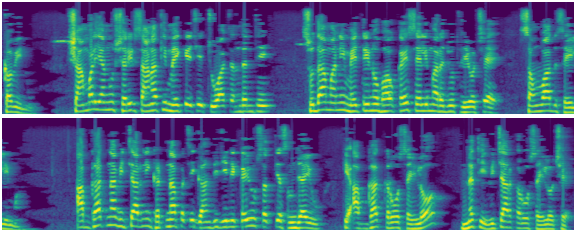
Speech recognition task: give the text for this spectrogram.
કવિનું. શામળિયાનું શરીર સાણાથી મહેકે છે? ચુવા ચંદનથી. સુદામાની મૈત્રીનો ભાવ કઈ શૈલીમાં રજૂ થયો છે? સંવાદ શૈલીમાં. આપઘાતના વિચારની ઘટના પછી ગાંધીજીને કયું સત્ય સમજાયું કે આપઘાત કરવો સહેલો નથી, વિચાર કરવો સહેલો છે.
